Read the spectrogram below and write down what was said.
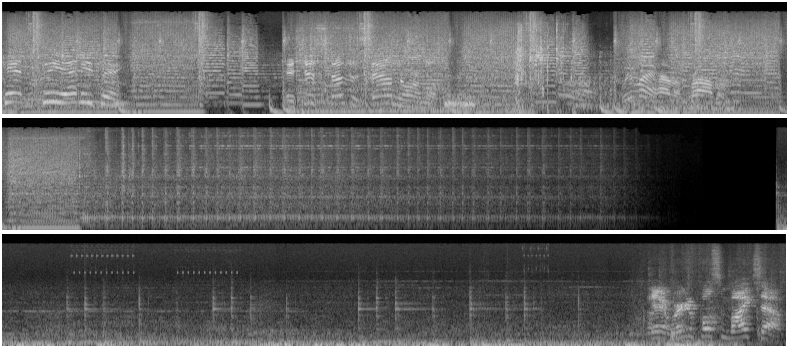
can't see anything. It just doesn't sound normal. We might have a problem. Okay, we're gonna pull some bikes out.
